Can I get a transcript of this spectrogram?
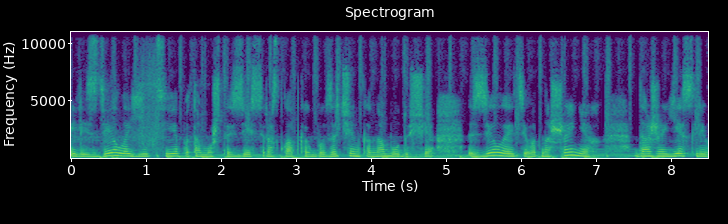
или сделаете, потому что здесь расклад как бы зачинка на будущее, сделаете в отношениях даже если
